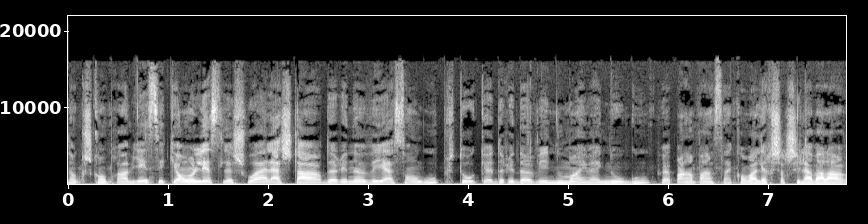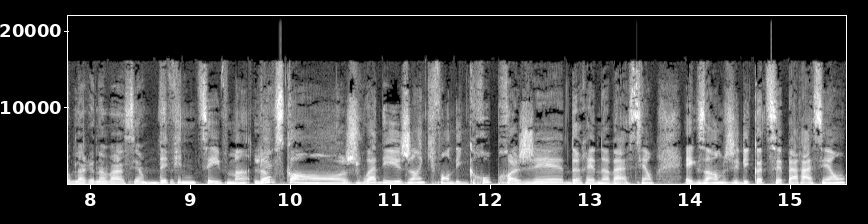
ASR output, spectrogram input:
Donc, je comprends bien, c'est qu'on laisse le choix à l'acheteur de rénover à son goût plutôt que de rénover nous-mêmes avec nos goûts en pensant qu'on va aller rechercher la valeur de la rénovation. Définitivement. Lorsqu'on, je vois des gens qui font des gros projets de rénovation. Exemple, j'ai des cas de séparation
